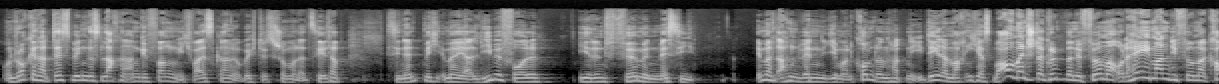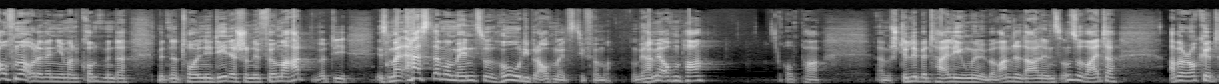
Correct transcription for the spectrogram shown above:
Und Rocket hat deswegen das Lachen angefangen. Ich weiß gar nicht, ob ich das schon mal erzählt habe. Sie nennt mich immer ja liebevoll ihren Firmen-Messi. Immer dann, wenn jemand kommt und hat eine Idee, dann mache ich erstmal, oh Mensch, da gründet man eine Firma oder hey Mann, die Firma kaufen wir. Oder wenn jemand kommt mit einer, mit einer tollen Idee, der schon eine Firma hat, wird die, ist mein erster Moment so, oh, die brauchen wir jetzt, die Firma. Und wir haben ja auch ein paar, auch ein paar stille Beteiligungen über Wandeldarlehens und so weiter. Aber Rocket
